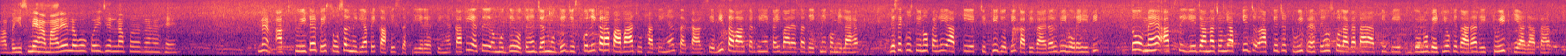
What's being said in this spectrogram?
अब इसमें हमारे लोगों को ही झेलना पड़ रहा है। मैम आप ट्विटर पे सोशल मीडिया पे काफ़ी सक्रिय रहती हैं। काफ़ी ऐसे मुद्दे होते हैं जन मुद्दे जिसको लेकर आप आवाज़ उठाती हैं। सरकार से भी सवाल करती हैं कई बार ऐसा देखने को मिला है। जैसे कुछ दिनों पहले आपकी एक चिट्ठी जो थी काफ़ी वायरल भी हो रही थी। तो मैं आपसे ये जानना चाहूँगी आपके जो आपके जो ट्वीट रहते हैं उसको लगातार आपकी बे, दोनों बेटियों के द्वारा रिट्वीट किया जाता है।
